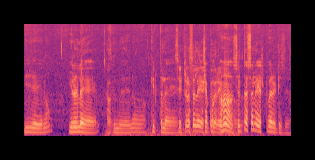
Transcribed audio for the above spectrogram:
ಈ ಏನು ಇರಳೆ. ಏನು ಕಿತ್ತಲೆ ಸಿಟ್ರಸಲ್ಲೇ ಹಾಂ? ಸಿಟ್ರಸಲ್ಲಿ ಎಷ್ಟು ವೆರೈಟೀಸ್ ಇದೆ.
